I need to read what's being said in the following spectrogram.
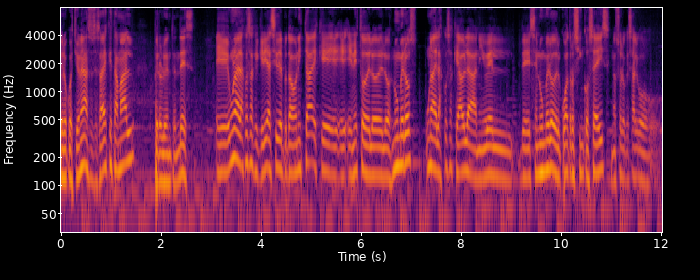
Te lo cuestionás, o sea, sabes que está mal, pero lo entendés. Eh, una de las cosas que quería decir del protagonista es que eh, en esto de lo de los números, una de las cosas que habla a nivel de ese número, del 456, no solo que es algo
